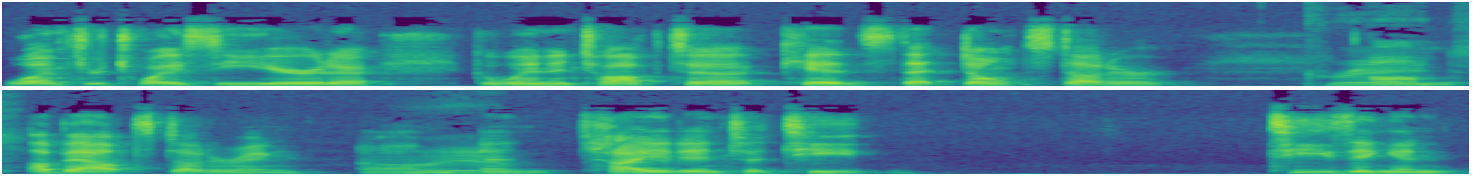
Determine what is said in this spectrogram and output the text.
once or twice a year to go in and talk to kids that don't stutter um, about stuttering um, Oh, yeah. and tie it into te- teasing and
